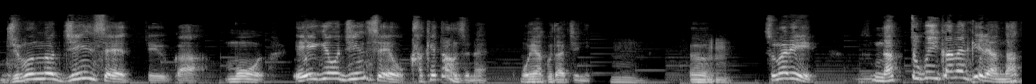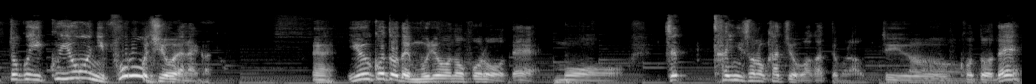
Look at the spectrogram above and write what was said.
う自分の人生っていうか、もう営業人生をかけたんですよね、お役立ちに。う。うん。ううんん。つまり、納得いかなければ納得いくようにフォローしようやないかと。ええ、いうことで無料のフォローで、もう、絶対にその価値を分かってもらうっていうことで、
